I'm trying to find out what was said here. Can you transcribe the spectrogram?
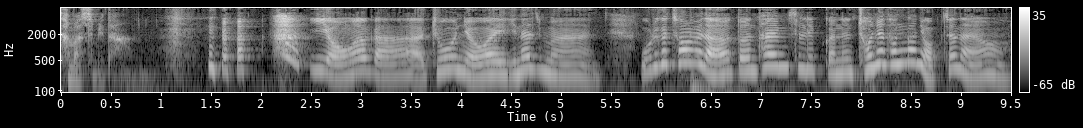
삼았습니다. 이 영화가 좋은 영화이긴 하지만 우리가 처음에 나눴던 타임슬립과는 전혀 상관이 없잖아요.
